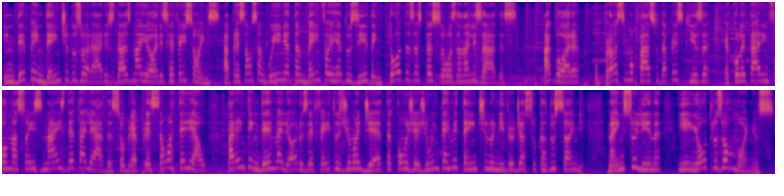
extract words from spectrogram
independente dos horários das maiores refeições. A pressão sanguínea também foi reduzida em todas as pessoas analisadas. Agora, o próximo passo da pesquisa é coletar informações mais detalhadas sobre a pressão arterial para entender melhor os efeitos de uma dieta com jejum intermitente no nível de açúcar do sangue, na insulina e em outros hormônios.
